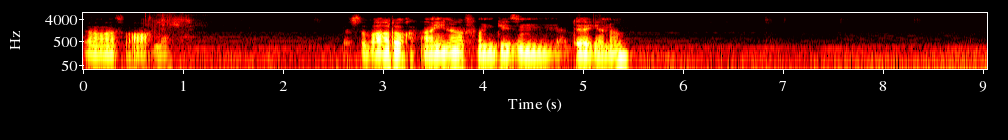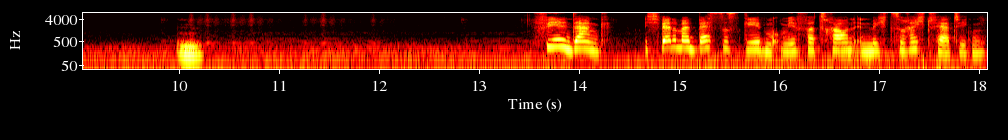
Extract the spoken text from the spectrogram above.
Da war es auch nicht. Das war doch einer von diesen, der hier, ne? Hm. Vielen Dank. Ich werde mein Bestes geben, um Ihr Vertrauen in mich zu rechtfertigen.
